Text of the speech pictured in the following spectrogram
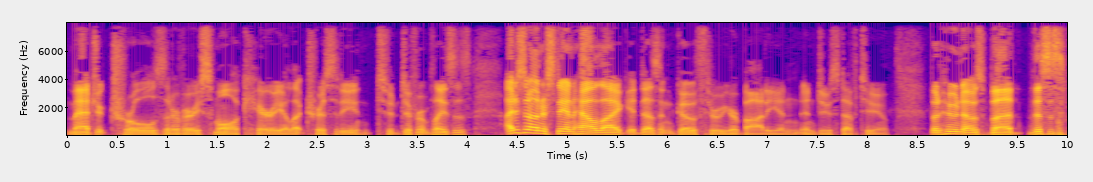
magic trolls that are very small carry electricity to different places. I just don't understand how like it doesn't go through your body and, and do stuff to you. But who knows, Bud? This is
